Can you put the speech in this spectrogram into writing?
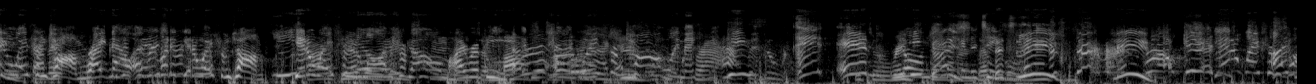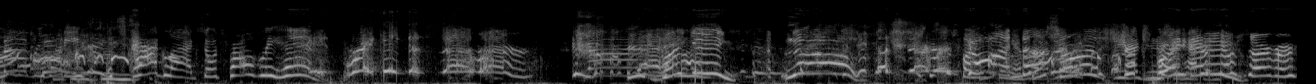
get away from Tom right now. Everybody get away from Tom. Get away from the Get lobby. from Tom. I repeat. Get away from Tom. He's It's a and no, Guys, let's leave. Leave. Get away from Tom, everybody. Oh, it's tag lag, so it's probably him. breaking the server. He's breaking. No. Gone. Imagine breaking. There's no server.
